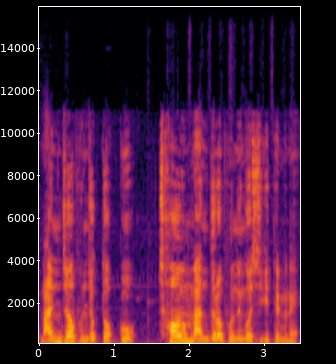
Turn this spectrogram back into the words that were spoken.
만져본 적도 없고 처음 만들어 보는 것이기 때문에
